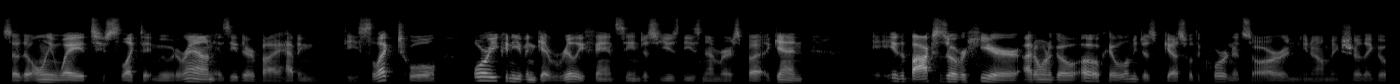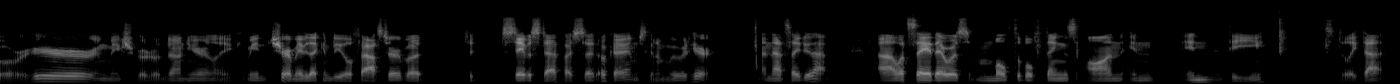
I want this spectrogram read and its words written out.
So the only way to select it and move it around is either by having the select tool, or you can even get really fancy and just use these numbers. But again, if the box is over here, I don't want to go, oh, okay, well, let me just guess what the coordinates are and, you know, make sure they go over here and make sure go down here. Like, I mean, sure, maybe that can be a little faster, but to save a step, I said, okay, I'm just going to move it here. And that's how you do that. Uh, let's say there was multiple things on in, in the, let's delete that.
